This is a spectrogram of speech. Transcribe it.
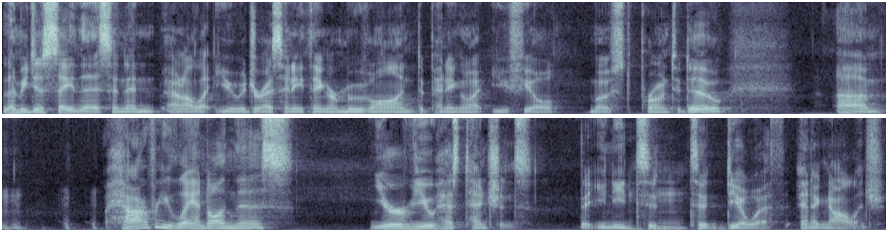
let me just say this, and then and I'll let you address anything or move on, depending on what you feel most prone to do. Um, however you land on this, your view has tensions that you need mm-hmm. to to deal with and acknowledge.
